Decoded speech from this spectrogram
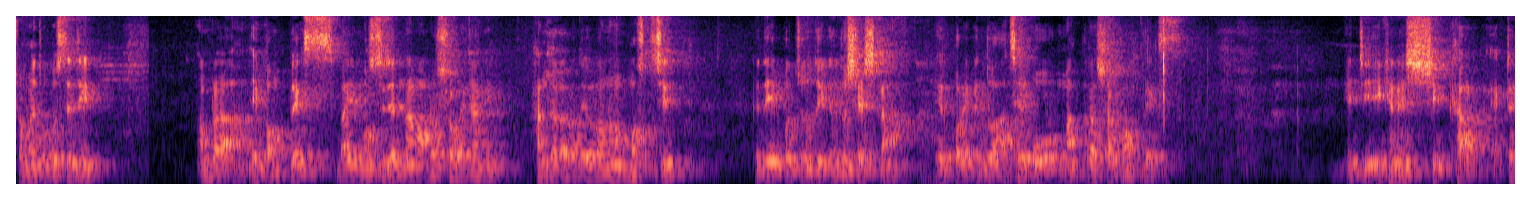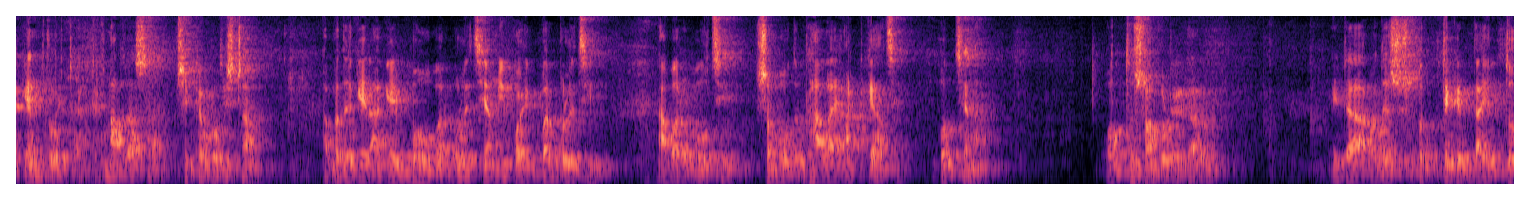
সম্মানিত উপস্থিতি, আমরা এই কমপ্লেক্স বা এই মসজিদের নাম আমরা সবাই জানি, হানজালা রাদিউল্লাহ মসজিদ। কিন্তু এ পর্যন্তই কিন্তু শেষ না। এরপরে কিন্তু আছে ও মাদ্রাসা কমপ্লেক্স। এটি এখানে শিক্ষার একটা কেন্দ্র, এটা একটা মাদ্রাসা, শিক্ষা প্রতিষ্ঠান। আপনাদেরকে এর আগে বহুবার বলেছি, আমি কয়েকবার বলেছি, আবারও বলছি, সম্ভবত ঢালায় আটকে আছে, হচ্ছে না, অর্থ সংকটের কারণে। এটা আমাদের প্রত্যেকের দায়িত্ব।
